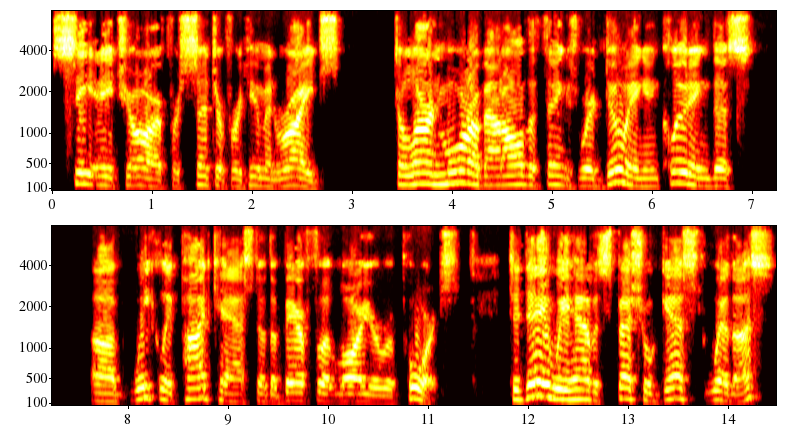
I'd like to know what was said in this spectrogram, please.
CHR for Center for Human Rights to learn more about all the things we're doing, including this uh, weekly podcast of the Barefoot Lawyer Reports. Today we have a special guest with us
